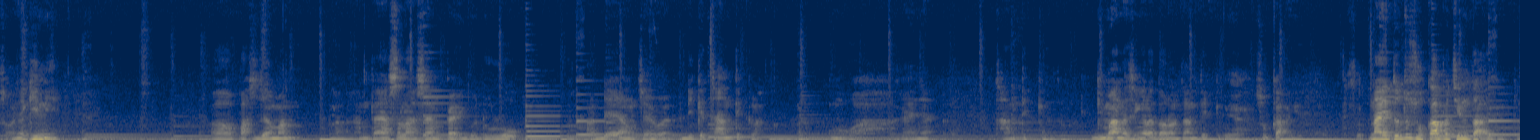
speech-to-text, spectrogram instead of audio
Soalnya gini eh, pas zaman MTS lah SMP gue dulu ada yang cewek dikit cantik lah. Wah kayaknya cantik gitu. Gimana sih ngeliat orang cantik gitu? Iya. suka gitu. Nah itu tuh suka apa cinta gitu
